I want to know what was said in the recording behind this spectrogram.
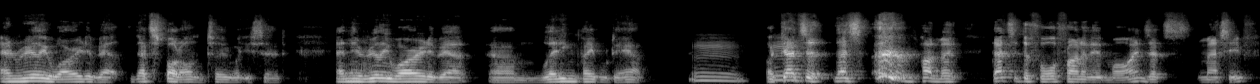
And really worried about that's spot on too, what you said. And they're really worried about um, letting people down. mm. Like Mm. that's it. That's pardon me. That's at the forefront of their minds. That's massive.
